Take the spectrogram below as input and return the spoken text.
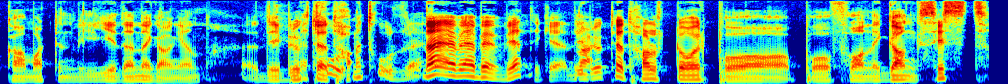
hva Martin vil gi denne gangen. De brukte tror, et, men tror du det? Nei, jeg, jeg vet ikke. De Nei. brukte et halvt år på, på å få han i gang sist.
